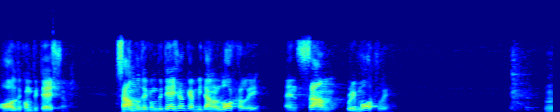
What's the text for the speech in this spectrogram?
all the computation. Some of the computation can be done locally and some remotely. Hmm?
